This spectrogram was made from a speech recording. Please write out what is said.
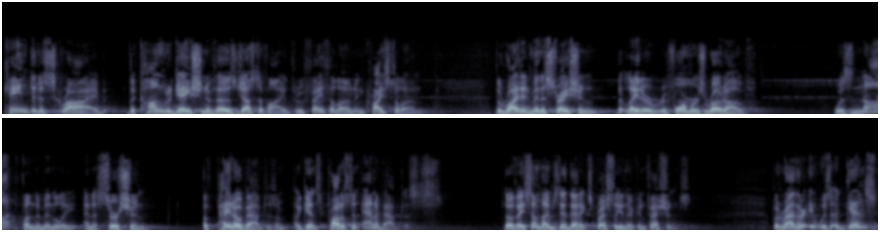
came to describe the congregation of those justified through faith alone in Christ alone. The right administration that later reformers wrote of was not fundamentally an assertion of paedobaptism against Protestant Anabaptists, though they sometimes did that expressly in their confessions. But rather, it was against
